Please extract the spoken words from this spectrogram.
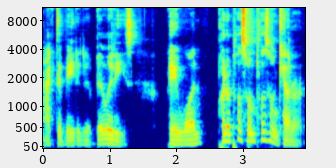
activated abilities. Pay one, put a plus one plus one counter on it.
